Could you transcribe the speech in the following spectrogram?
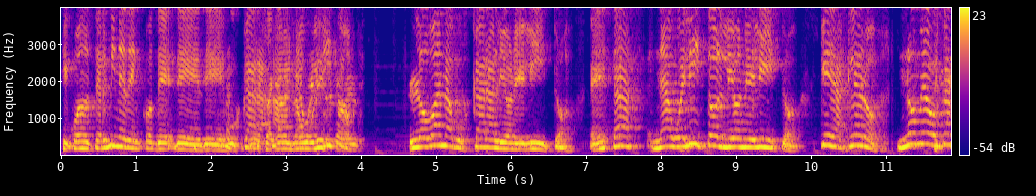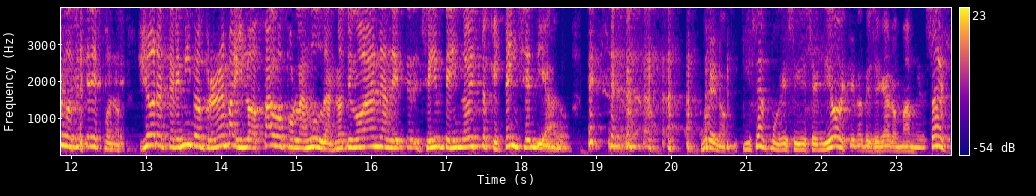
que cuando termine de, enco- de- de- de buscar a, el abuelito. Lo van a buscar a Leonelito. Está Nahuelito, Leonelito. Queda claro, no me hago cargo de este teléfono. Yo ahora termino el programa y lo apago por las dudas. No tengo ganas de seguir teniendo esto que está incendiado. Bueno, quizás porque se incendió es que no te llegaron más mensajes,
